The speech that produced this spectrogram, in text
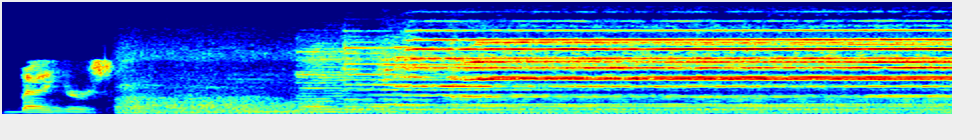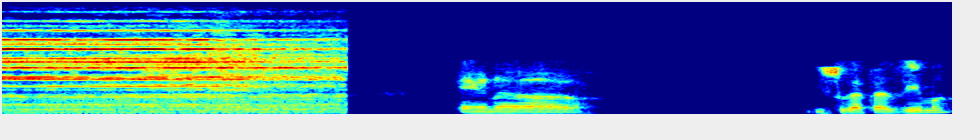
bangers. And uh you still got that Zima?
